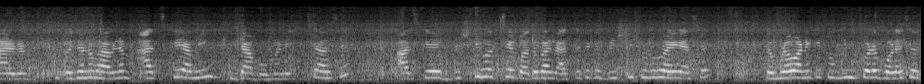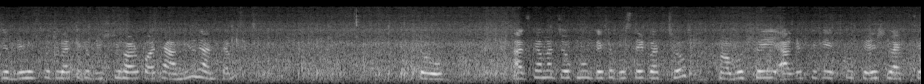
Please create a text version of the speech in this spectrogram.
আর ওই জন্য ভাবলাম আজকে আমি যাব মানে ইচ্ছা আছে। আজকে বৃষ্টি হচ্ছে, গতকাল রাত্রে থেকে বৃষ্টি শুরু হয়ে গেছে। তোমরাও অনেকে কমেন্ট করে বলেছ যে বৃহস্পতিবার থেকে বৃষ্টি হওয়ার কথা, আমিও জানতাম। তো আজকে আমার চোখ মুখ দেখে বুঝতেই পারছ, অবশ্যই আগের থেকে একটু ফ্রেশ লাগছে।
